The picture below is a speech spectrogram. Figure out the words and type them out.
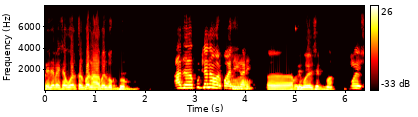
त्याच्यापेक्षा वर चढ पडणारा बैल बघतो. आज अं, कुठल्या नावावर पळाली ही गाडी? अं, आपली मुळेल शेट म्हणून. महेश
